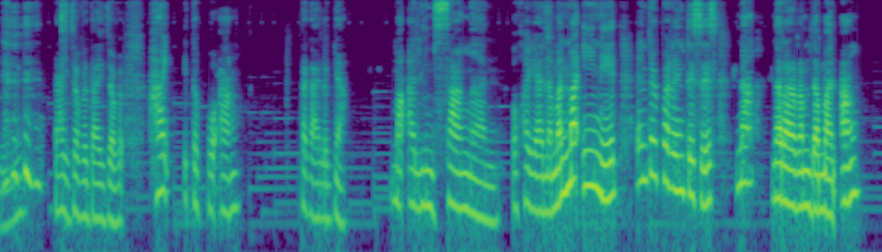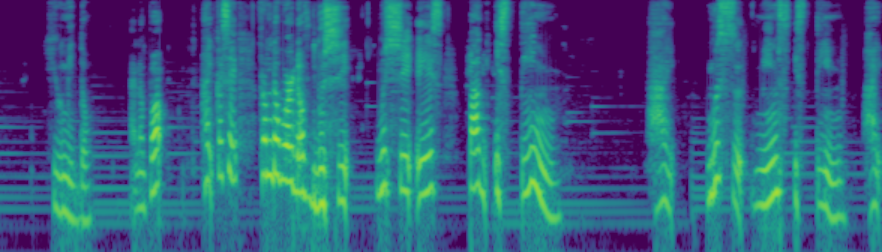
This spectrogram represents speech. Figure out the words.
ano? Yumi? Daijoubu, daijoubu. Hay, ito po ang Tagalog niya. Maalinsangan o kaya naman mainit, enter parenthesis, na nararamdaman ang humido. Ano po? Hay, kasi from the word of mushi, mushi is pag-steam. Hay, musu means steam. Hay,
